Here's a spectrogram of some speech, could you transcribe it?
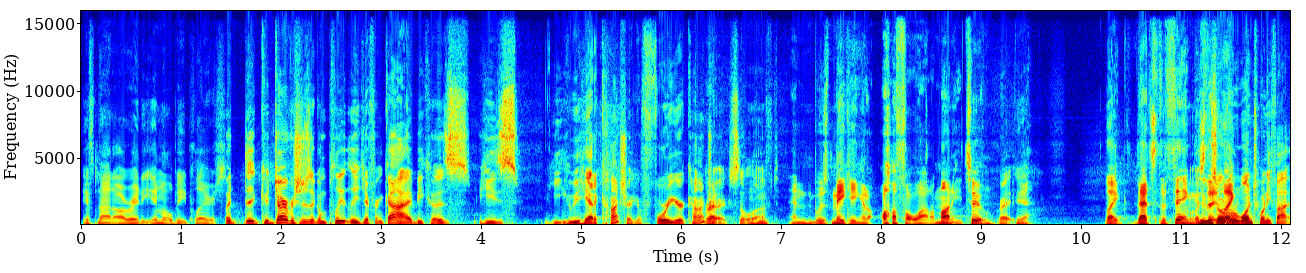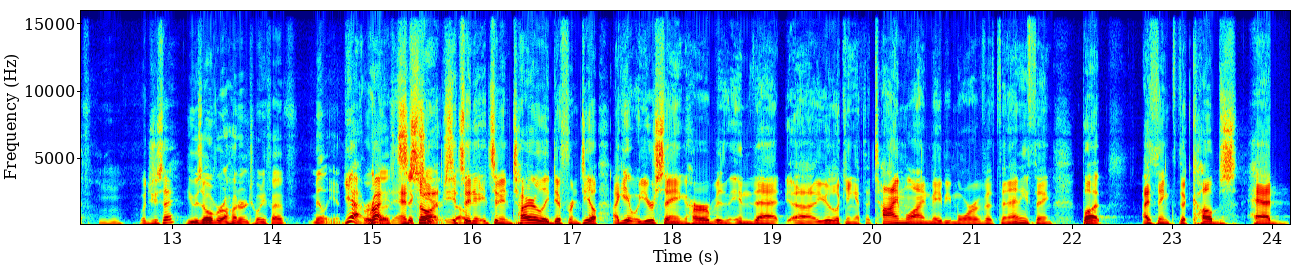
if not already MLB players. But the, Darvish is a completely different guy because he's he, he had a contract, a four year contract still mm-hmm. left. And was making an awful lot of money too. Mm-hmm. Right. yeah, Like that's the thing. He is was that, over like- 125. Mm-hmm. What'd you say? He was over 125 million. Yeah, for right. And six so years, it's an it's an entirely different deal. I get what you're saying, Herb, in, in that uh, you're looking at the timeline, maybe more of it than anything. But I think the Cubs had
